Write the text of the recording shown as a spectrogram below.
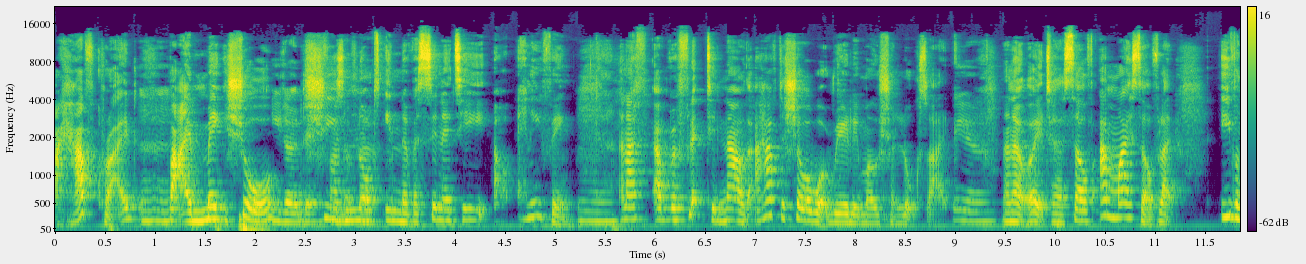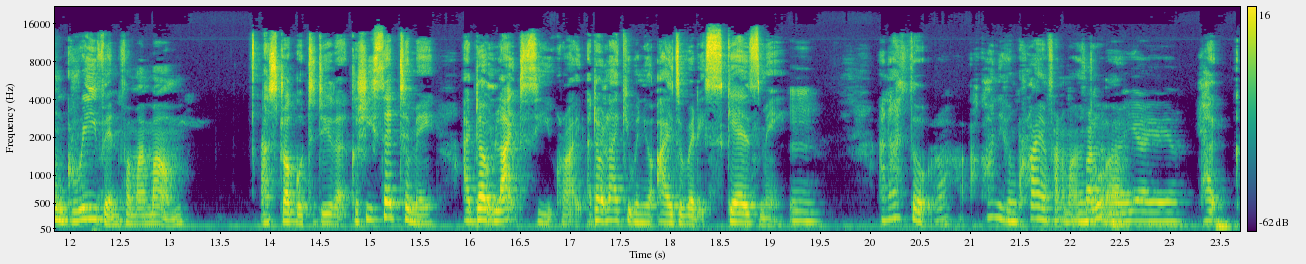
I have cried, but I make sure Mm-hmm. You don't do in she's not in the vicinity or anything. And I've, I've reflected now that I have to show her what real emotion looks like. Yeah. And I owe it to herself and myself. Like, even grieving for my mum, I struggled to do that because she said to me, I don't like to see you cry. I don't like it when your eyes are red. It scares me. And I thought, "Oh, I can't even cry in front of my own Mm. Daughter. Yeah, yeah, yeah. Like,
